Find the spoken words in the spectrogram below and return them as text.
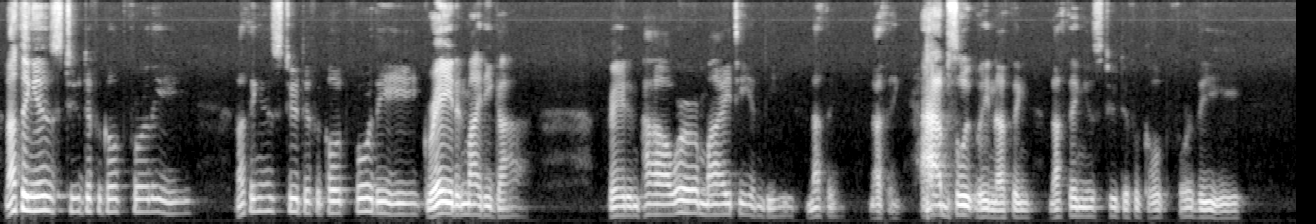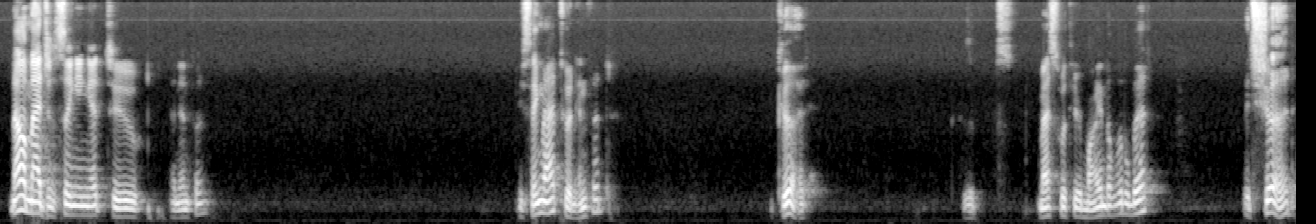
Nothing is too difficult for thee. Nothing is too difficult for thee. Great and mighty God. Great in power, mighty indeed. Nothing, nothing, absolutely nothing. Nothing is too difficult for thee. Now imagine singing it to an infant. You sing that to an infant? Good. Does it mess with your mind a little bit? It should.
